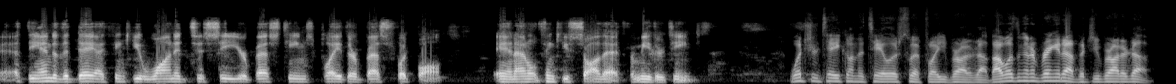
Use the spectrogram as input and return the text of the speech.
at the end of the day, I think you wanted to see your best teams play their best football. And I don't think you saw that from either team. What's your take on the Taylor Swift while you brought it up? I wasn't going to bring it up, but you brought it up.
